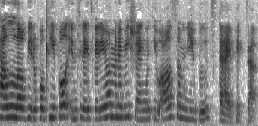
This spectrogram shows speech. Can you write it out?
hello beautiful people in today's video i'm going to be sharing with you all some new boots that i picked up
